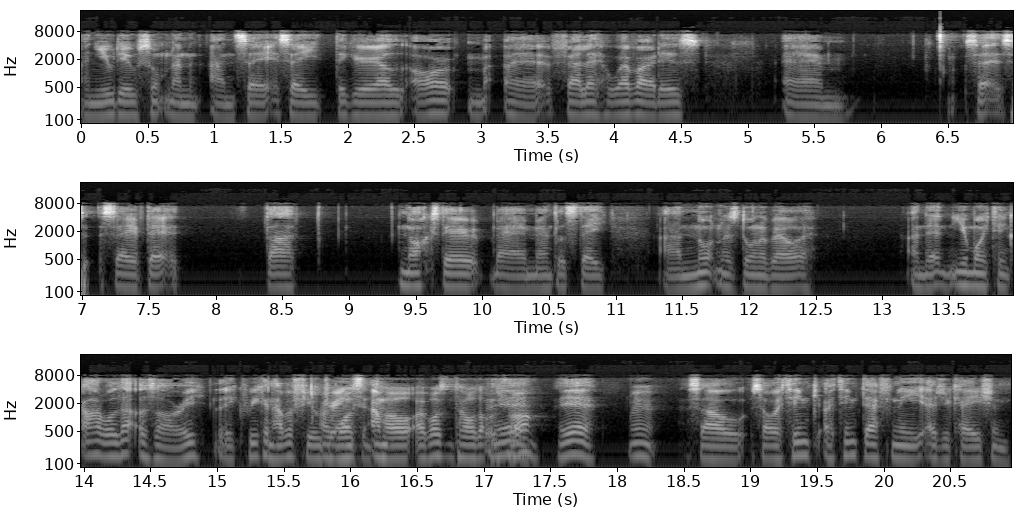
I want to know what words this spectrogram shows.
and you do something and, and say say the girl or uh, fella whoever it is um say, say if they that knocks their uh, mental state and nothing is done about it and then you might think oh well that was alright like we can have a few I drinks wasn't and- told. I wasn't told that was yeah, wrong. yeah Yeah. so so I think I think definitely education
